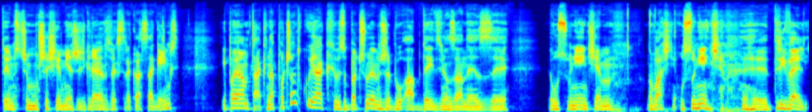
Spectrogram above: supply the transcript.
tym, z czym muszę się mierzyć grając w Ekstraklasa Games. I powiem wam tak, na początku jak zobaczyłem, że był update związany z usunięciem, no właśnie, usunięciem Triveli,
